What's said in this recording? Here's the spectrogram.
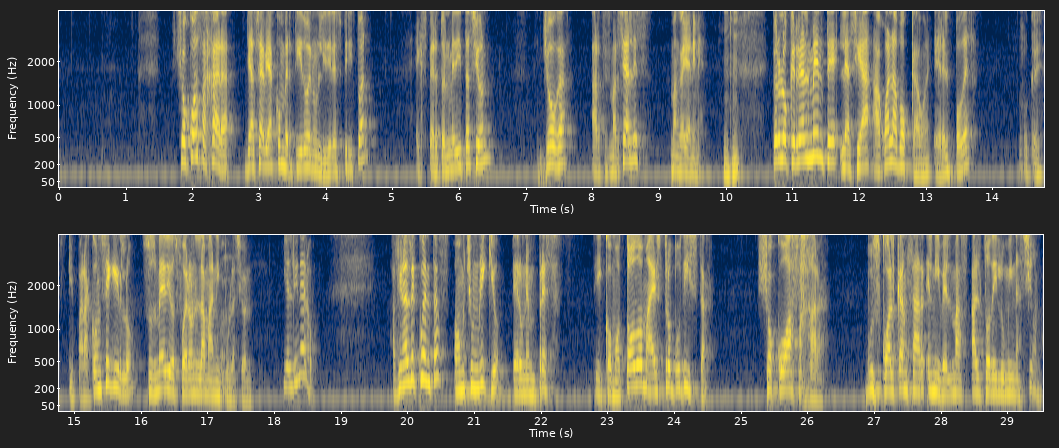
Shoko Asahara ya se había convertido en un líder espiritual, experto en meditación, yoga, artes marciales, manga y anime. Pero lo que realmente le hacía agua a la boca güey, era el poder. Ok. Y para conseguirlo, sus medios fueron la manipulación y el dinero. A final de cuentas, Om Chunrikyo era una empresa. Y como todo maestro budista, Shoko Asahara buscó alcanzar el nivel más alto de iluminación.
